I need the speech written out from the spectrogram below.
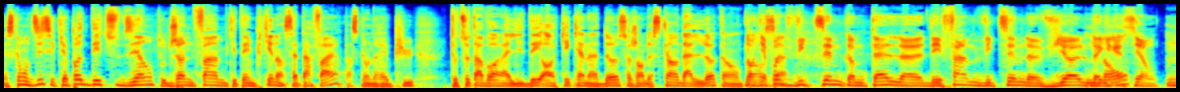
Mais ce qu'on dit, c'est qu'il n'y a pas d'étudiante ou de jeune femme qui est impliquée dans cette affaire parce qu'on aurait pu tout de suite avoir à l'idée Hockey Canada, ce genre de scandale-là quand on Donc, il n'y a pas à- de victimes comme telles, euh, des femmes victimes d'un viol ou d'agression. non,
